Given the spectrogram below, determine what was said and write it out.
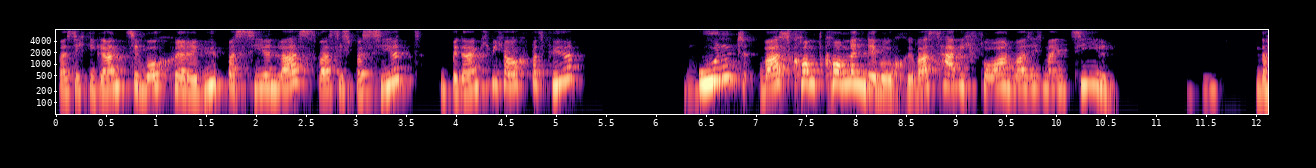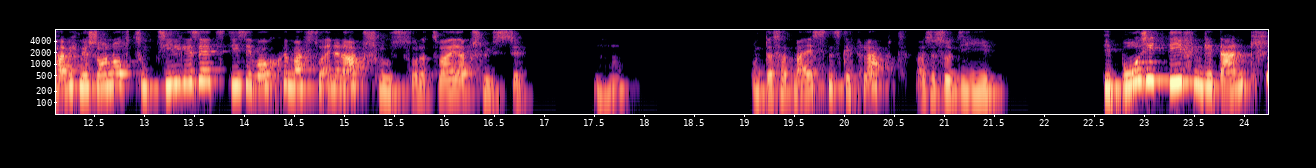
was ich die ganze Woche Revue passieren lasse, was ist passiert und bedanke mich auch dafür. Mhm. Und was kommt kommende Woche? Was habe ich vor und was ist mein Ziel? Mhm. Und da habe ich mir schon oft zum Ziel gesetzt, diese Woche machst du einen Abschluss oder zwei Abschlüsse. Mhm. Und das hat meistens geklappt. Also so die, die positiven Gedanken,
